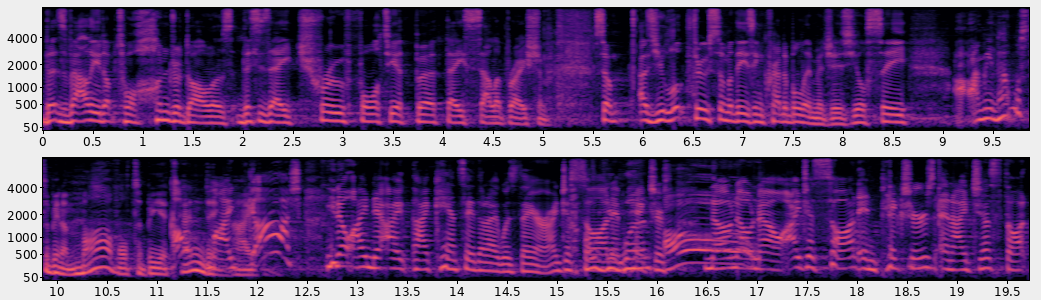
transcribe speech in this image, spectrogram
that's valued up to $100. This is a true 40th birthday celebration. So as you look through some of these incredible images, you'll see, I mean, that must have been a marvel to be attending. Oh my gosh! You know, I, I I can't say that I was there. I just saw Oh, it in weren't? pictures. Oh. No, no, no. I just saw it in pictures, and I just thought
